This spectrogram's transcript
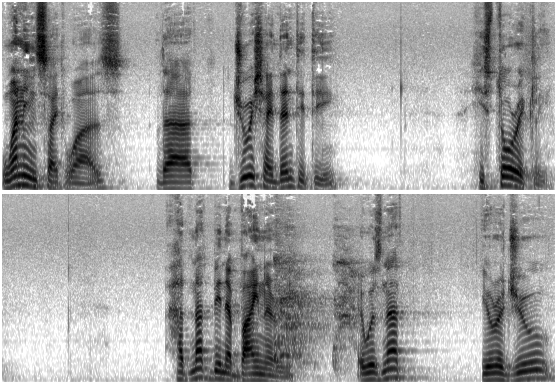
One insight was that Jewish identity historically had not been a binary. It was not you're a Jew,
